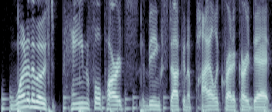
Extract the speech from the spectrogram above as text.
One of the most painful parts of being stuck in a pile of credit card debt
